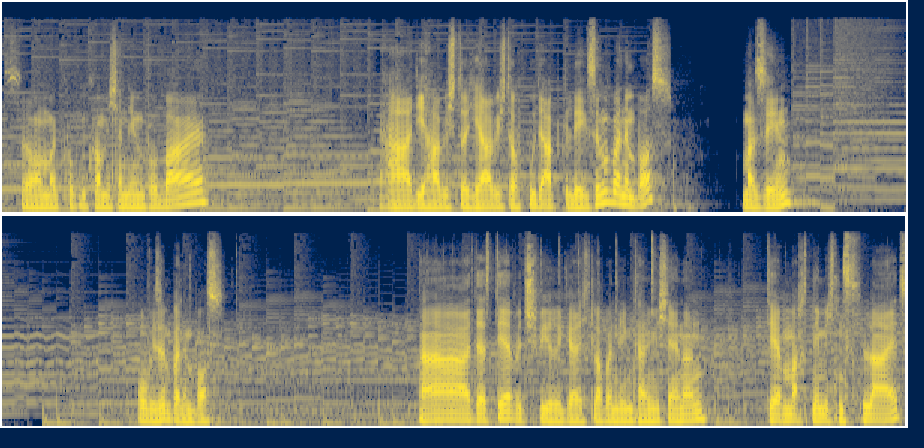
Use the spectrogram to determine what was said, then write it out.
So, mal gucken, komme ich an dem vorbei. Ja, die habe ich, doch, hab ich doch gut abgelegt. Sind wir bei dem Boss? Mal sehen. Oh, wir sind bei dem Boss. Ah, das, der wird schwieriger. Ich glaube, an den kann ich mich erinnern. Der macht nämlich einen Slide.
